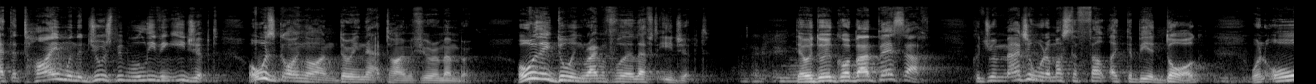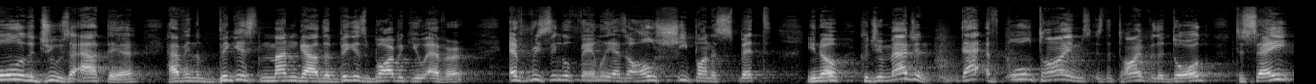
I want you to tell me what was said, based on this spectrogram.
at the time when the Jewish people were leaving Egypt, what was going on during that time? If you remember, what were they doing right before they left Egypt? They were doing Korban Pesach. Could you imagine what it must have felt like to be a dog when all of the Jews are out there having the biggest mangal, the biggest barbecue ever? Every single family has a whole sheep on a spit. You know, could you imagine that of all times is the time for the dog to say,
